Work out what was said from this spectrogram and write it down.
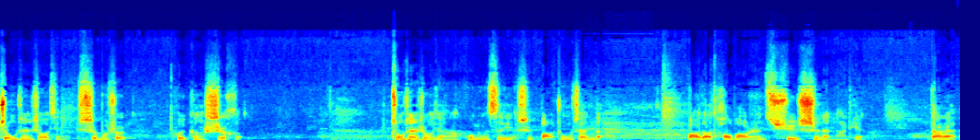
终身寿险是不是会更适合。终身寿险啊，顾名思义是保终身的，保到投保人去世的那天。当然，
